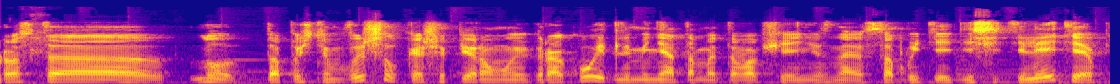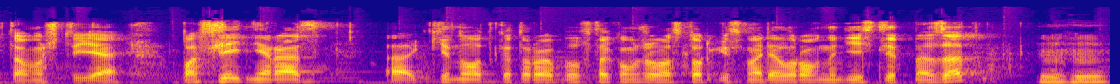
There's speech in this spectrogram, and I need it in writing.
Просто, ну, допустим, вышел, конечно, первому игроку, и для меня там это вообще, я не знаю, событие десятилетия, потому что я последний раз э, кино, от которого я был в таком же восторге, смотрел ровно 10 лет назад. Угу.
